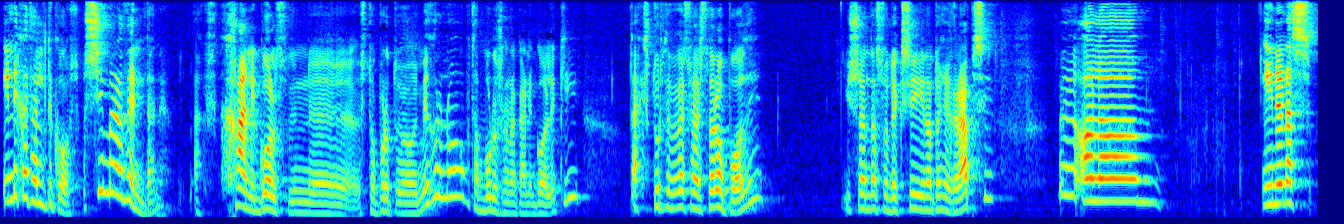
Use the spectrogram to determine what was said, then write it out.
Είναι καταλητικός. Σήμερα δεν ήταν. Εντάξει, Χάνει γκολ στην, ε, στο πρώτο ημίχρονο, θα μπορούσε να κάνει γκολ εκεί. Εντάξει, του ήρθε βέβαια στο αριστερό πόδι. σω αν ήταν στο δεξί να το είχε γράψει. Ε, αλλά είναι ένας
